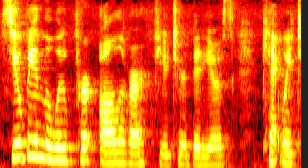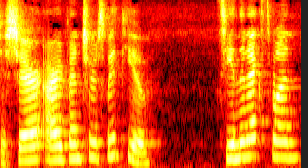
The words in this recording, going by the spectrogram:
so you'll be in the loop for all of our future videos. Can't wait to share our adventures with you. See you in the next one.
